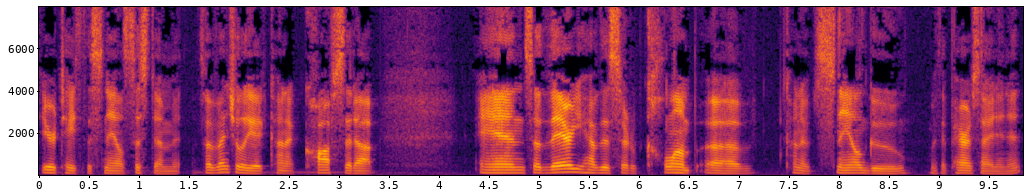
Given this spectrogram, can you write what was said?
irritates the snail system. So eventually, it kind of coughs it up, and so there you have this sort of clump of kind of snail goo with a parasite in it.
